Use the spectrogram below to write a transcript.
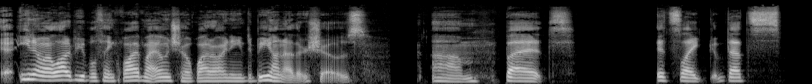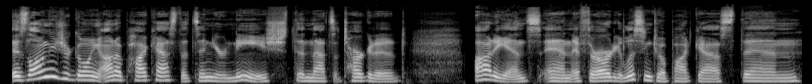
eh, you know a lot of people think, "Well, I have my own show. Why do I need to be on other shows?" Um, but it's like that's as long as you're going on a podcast that's in your niche, then that's a targeted audience. And if they're already listening to a podcast, then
